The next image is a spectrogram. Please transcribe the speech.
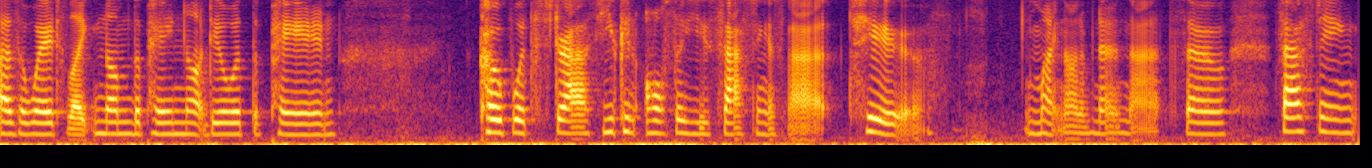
as a way to like numb the pain, not deal with the pain, cope with stress, you can also use fasting as that too. You might not have known that. So, fasting,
